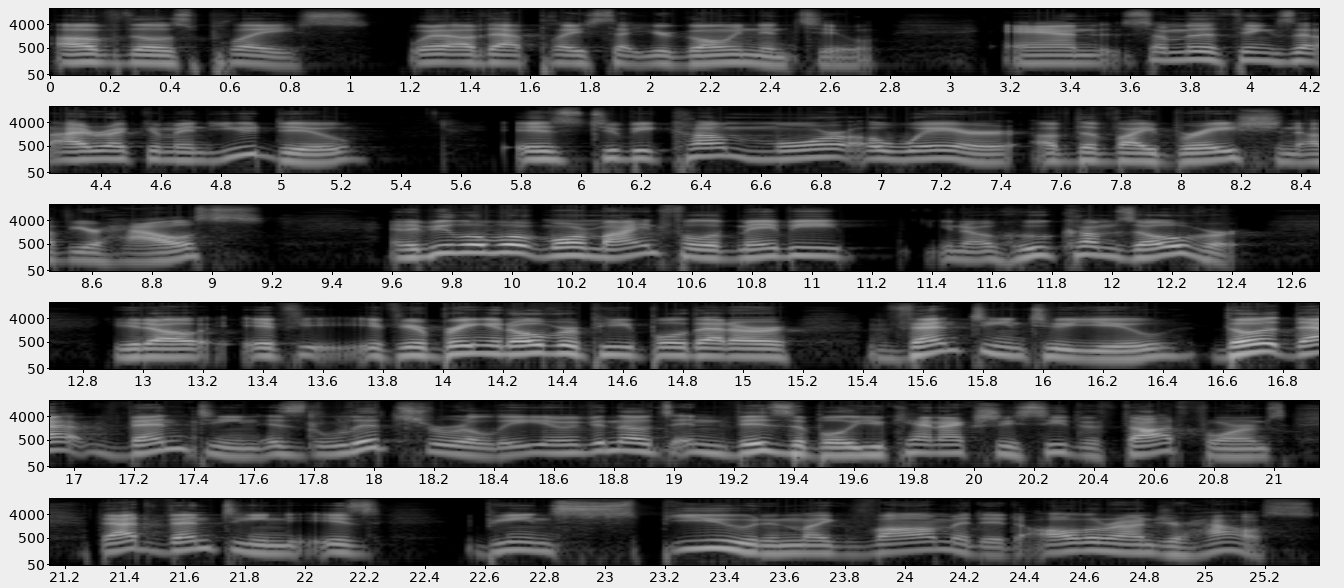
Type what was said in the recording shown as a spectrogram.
of those place of that place that you're going into? And some of the things that i recommend you do is to become more aware of the vibration of your house and to be a little bit more mindful of maybe you know who comes over you know if if you're bringing over people that are venting to you though that venting is literally even though it's invisible you can't actually see the thought forms that venting is being spewed and like vomited all around your house.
